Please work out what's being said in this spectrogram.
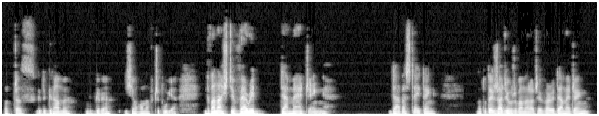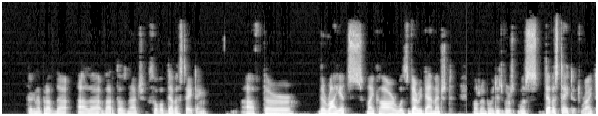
podczas gdy gramy w grę i się ona wczytuje. 12. Very damaging. Devastating. No tutaj rzadziej używamy raczej very damaging, tak naprawdę, ale warto znać słowo devastating. After the riots, my car was very damaged. Możemy powiedzieć, was, was devastated, right?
